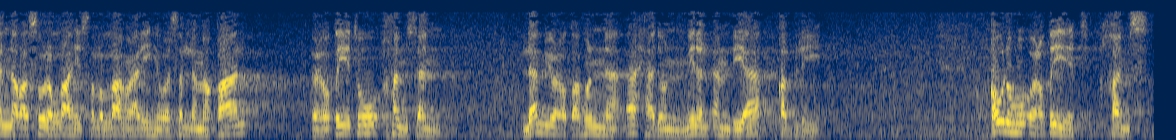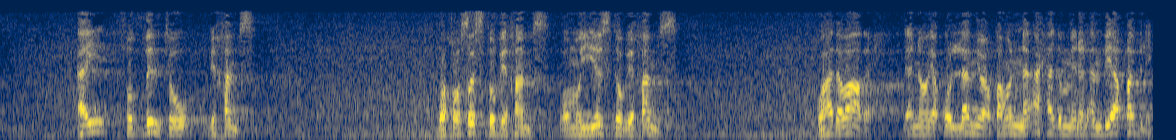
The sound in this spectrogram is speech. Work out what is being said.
أن رسول الله صلى الله عليه وسلم قال أعطيت خمسا لم يعطهن أحد من الأنبياء قبلي. قوله أعطيت خمس أي فضلت بخمس وخصصت بخمس وميزت بخمس. وهذا واضح لأنه يقول لم يعطهن أحد من الأنبياء قبلي.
